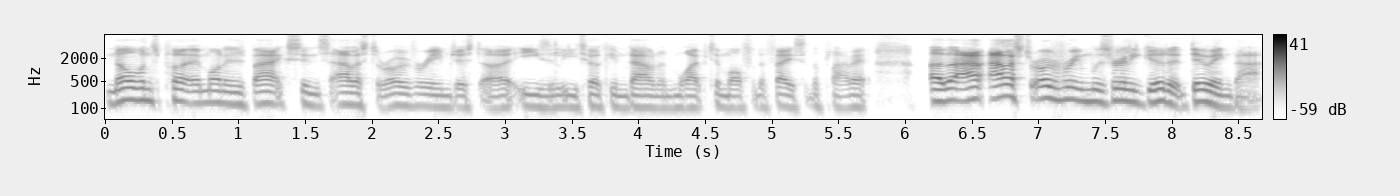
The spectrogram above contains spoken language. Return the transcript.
No one's put him on his back since Alistair Overeem just uh, easily took him down and wiped him off of the face of the planet. Uh, Alistair Overeem was really good at doing that.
